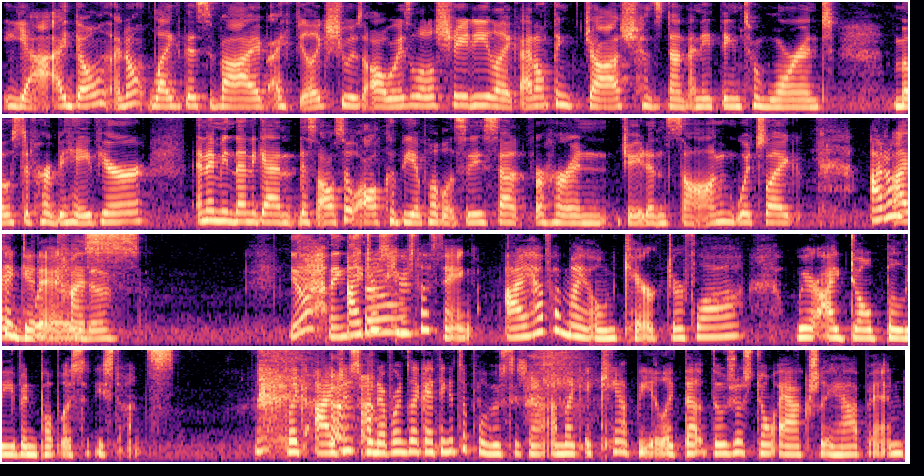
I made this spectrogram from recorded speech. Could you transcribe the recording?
yeah, I don't, I don't like this vibe. I feel like she was always a little shady. Like, I don't think Josh has done anything to warrant most of her behavior. And I mean, then again, this also all could be a publicity stunt for her and Jaden's song, which like I don't think it is. kind of. You don't think I so? just here's the thing. I have a, my own character flaw where I don't believe in publicity stunts. Like I just when everyone's like, I think it's a publicity stunt, I'm like, it can't be. Like that those just don't actually happen.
